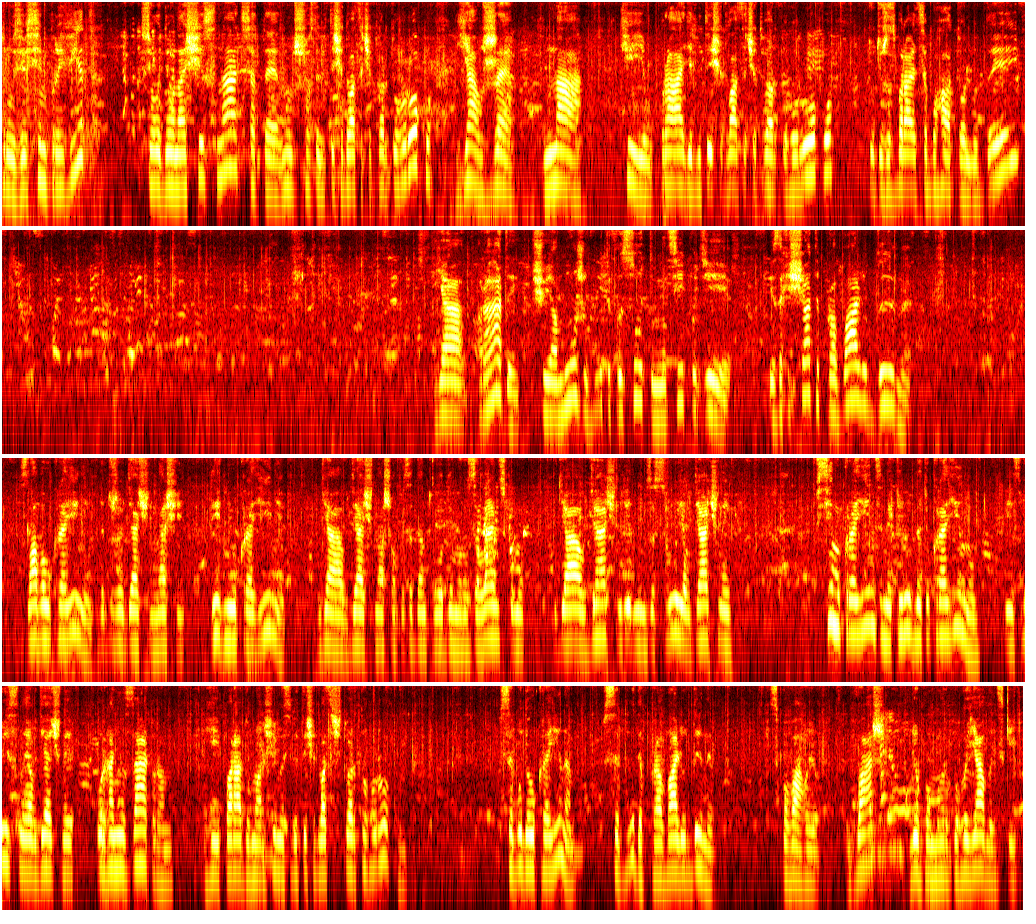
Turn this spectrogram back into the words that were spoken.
Друзі, всім привіт! Сьогодні у нас 16.06.2024 року. Я вже на Київ Праді 2024 року. Тут уже збирається багато людей. Я радий, що я можу бути присутнім на цій події і захищати права людини. Слава Україні! Я дуже вдячний нашій рідній Україні. Я вдячний нашому президенту Володимиру Зеленському. Я вдячний рідним ЗСУ. Я вдячний всім українцям, які люблять Україну. І, звісно, я вдячний організаторам її параду маршівності 2024 року. Все буде Україна, все буде права людини. З повагою. Ваш Любомир Богоявленський.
